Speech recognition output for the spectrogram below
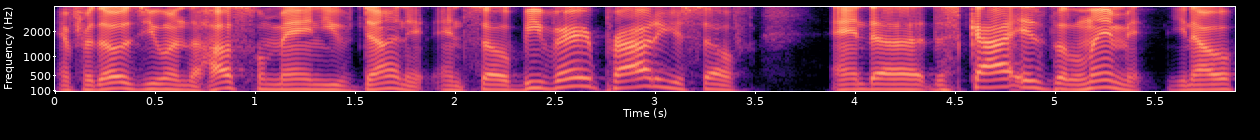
And for those of you in the hustle, man, you've done it. And so be very proud of yourself. And uh, the sky is the limit. You know,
